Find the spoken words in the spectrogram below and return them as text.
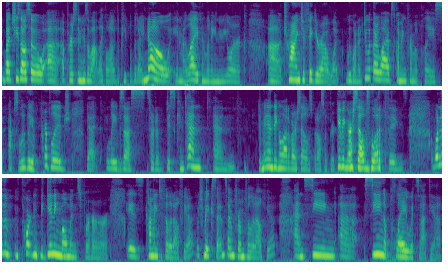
But she's also uh, a person who's a lot like a lot of the people that I know in my life and living in New York. Uh, trying to figure out what we want to do with our lives, coming from a place absolutely of privilege that leaves us sort of discontent and demanding a lot of ourselves, but also forgiving ourselves a lot of things. One of the important beginning moments for her is coming to Philadelphia, which makes sense. I'm from Philadelphia, and seeing uh, seeing a play with Satya,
